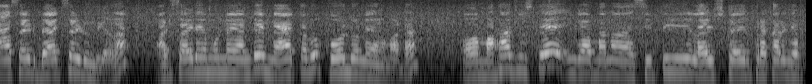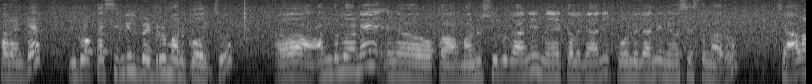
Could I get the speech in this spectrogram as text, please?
నా సైడ్ బ్యాక్ సైడ్ ఉంది కదా అటు సైడ్ ఏమున్నాయంటే మేకలు కోళ్ళు ఉన్నాయన్నమాట మహా చూస్తే ఇంకా మన సిటీ లైఫ్ స్టైల్ ప్రకారం చెప్పాలంటే ఇది ఒక సింగిల్ బెడ్రూమ్ అనుకోవచ్చు. అందులోనే ఒక మనుషులు కానీ మేకలు కానీ కోళ్ళు కానీ నివసిస్తున్నారు. చాలా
